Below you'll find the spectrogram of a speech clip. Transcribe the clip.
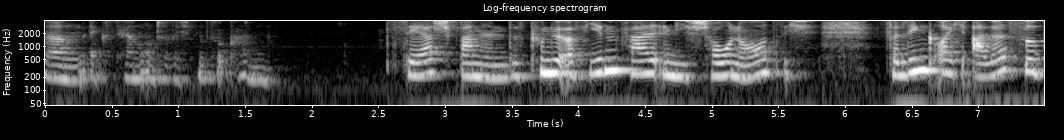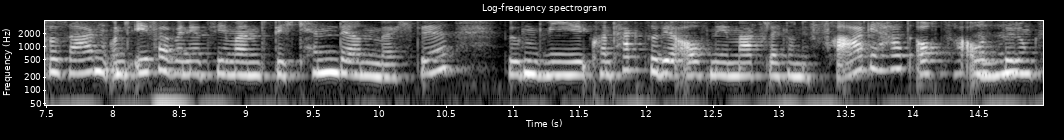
ähm, extern unterrichten zu können. Sehr spannend. Das tun wir auf jeden Fall in die Show Notes. Ich verlinke euch alles sozusagen. Und Eva, wenn jetzt jemand dich kennenlernen möchte, irgendwie Kontakt zu dir aufnehmen mag, vielleicht noch eine Frage hat, auch zur Ausbildung, mhm.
